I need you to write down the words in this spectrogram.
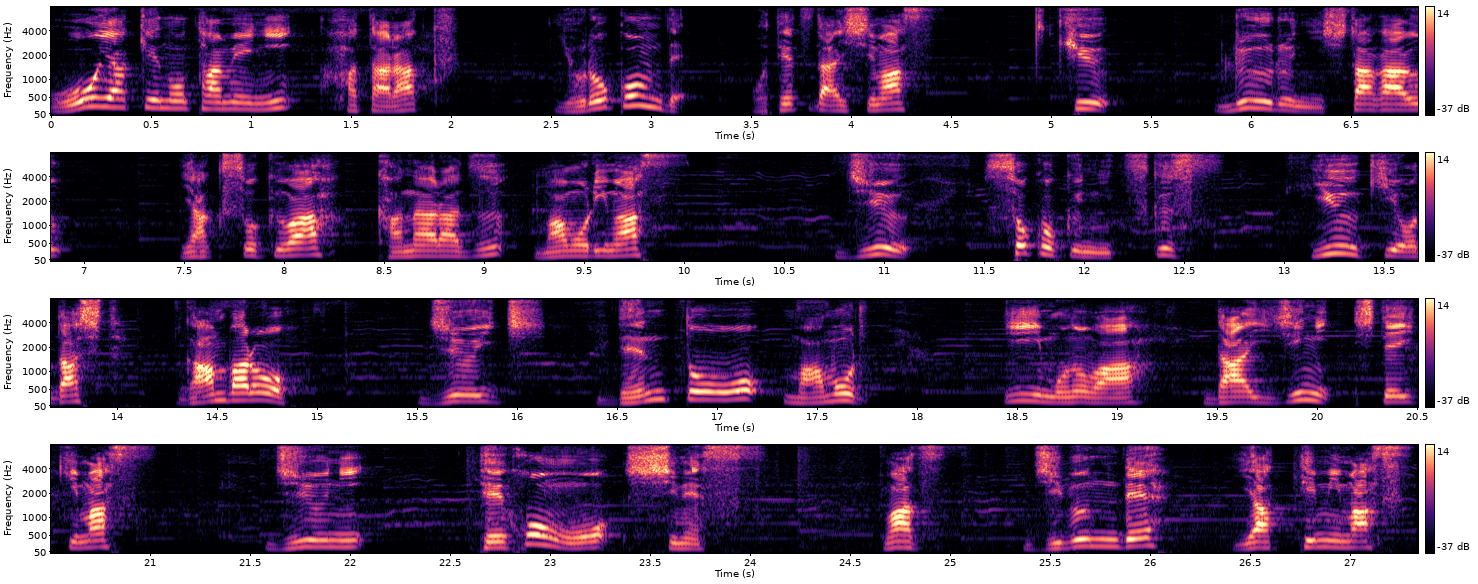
公のために働く。喜んでお手伝いします。9ルールに従う。約束は必ず守ります。10祖国に尽くす。勇気を出して頑張ろう。11伝統を守る。いいものは大事にしていきます。12手本を示す。まず自分でやってみます。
